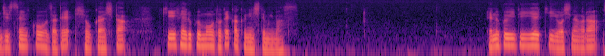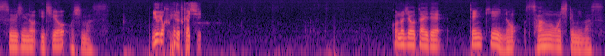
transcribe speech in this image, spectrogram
実践講座で紹介したキーヘルプモードで確認してみます。NVDA キーを押しながら数字の1を押します。入力ヘルプ開始。この状態でテンキーの3を押してみます。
